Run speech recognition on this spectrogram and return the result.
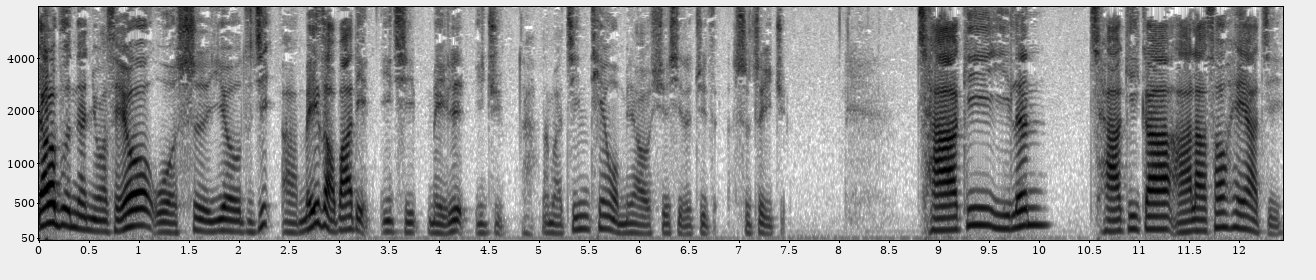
여러분안녕하세요，我是柚子鸡啊。每早八点一起每日一句啊。那么今天我们要学习的句子是这一句：자기일은자기가알아서해야 지。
